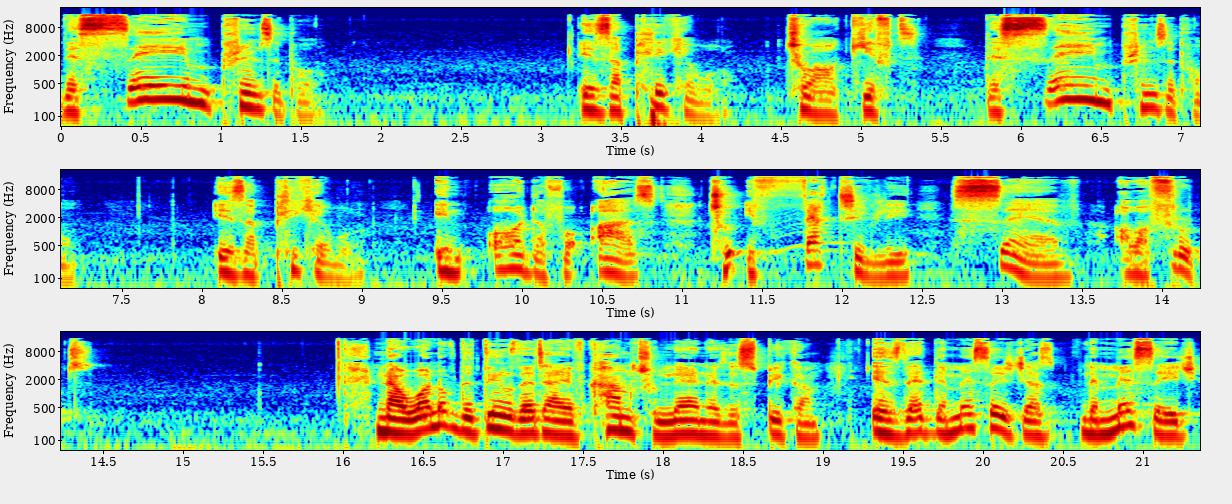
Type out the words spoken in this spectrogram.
The same principle is applicable to our gift. The same principle is applicable in order for us to effectively serve our fruit. Now, one of the things that I have come to learn as a speaker is that the message does, the message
